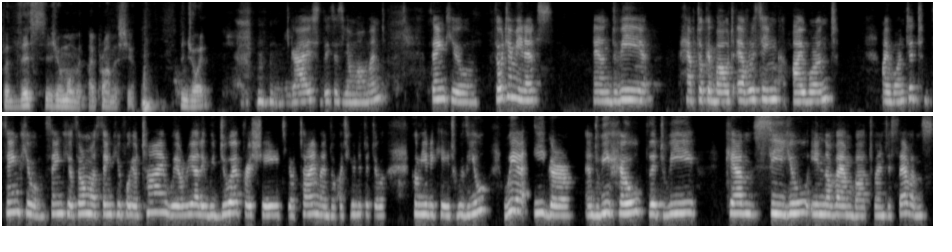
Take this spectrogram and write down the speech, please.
but this is your moment. I promise you. Enjoy it. Guys, this is your moment. Thank you. 30 minutes, and we have talked about everything I want. I wanted. Thank you. Thank you, Thomas. Thank you for your time. We really, we do appreciate your time and opportunity to communicate with you. We are eager and we hope that we can see you in November 27th.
